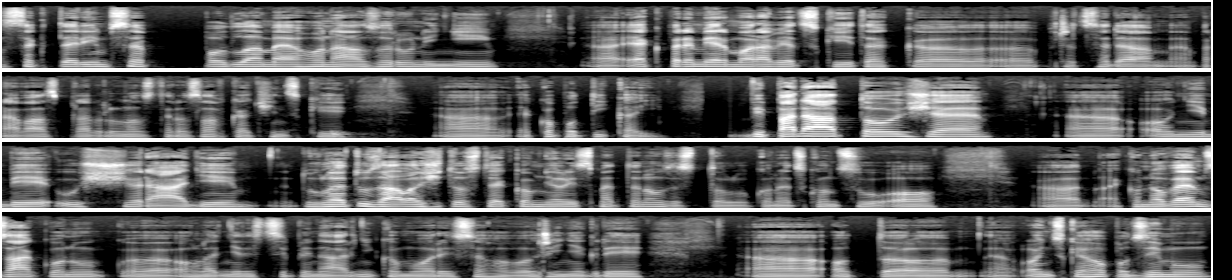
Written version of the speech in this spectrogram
se kterým se podle mého názoru nyní jak premiér Moravěcký, tak předseda práva a spravedlnost Jaroslav Kačínský jako potýkají. Vypadá to, že oni by už rádi tuhle tu záležitost jako měli smetenou ze stolu. Konec konců o uh, jako novém zákonu uh, ohledně disciplinární komory se hovoří někdy od loňského podzimu,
